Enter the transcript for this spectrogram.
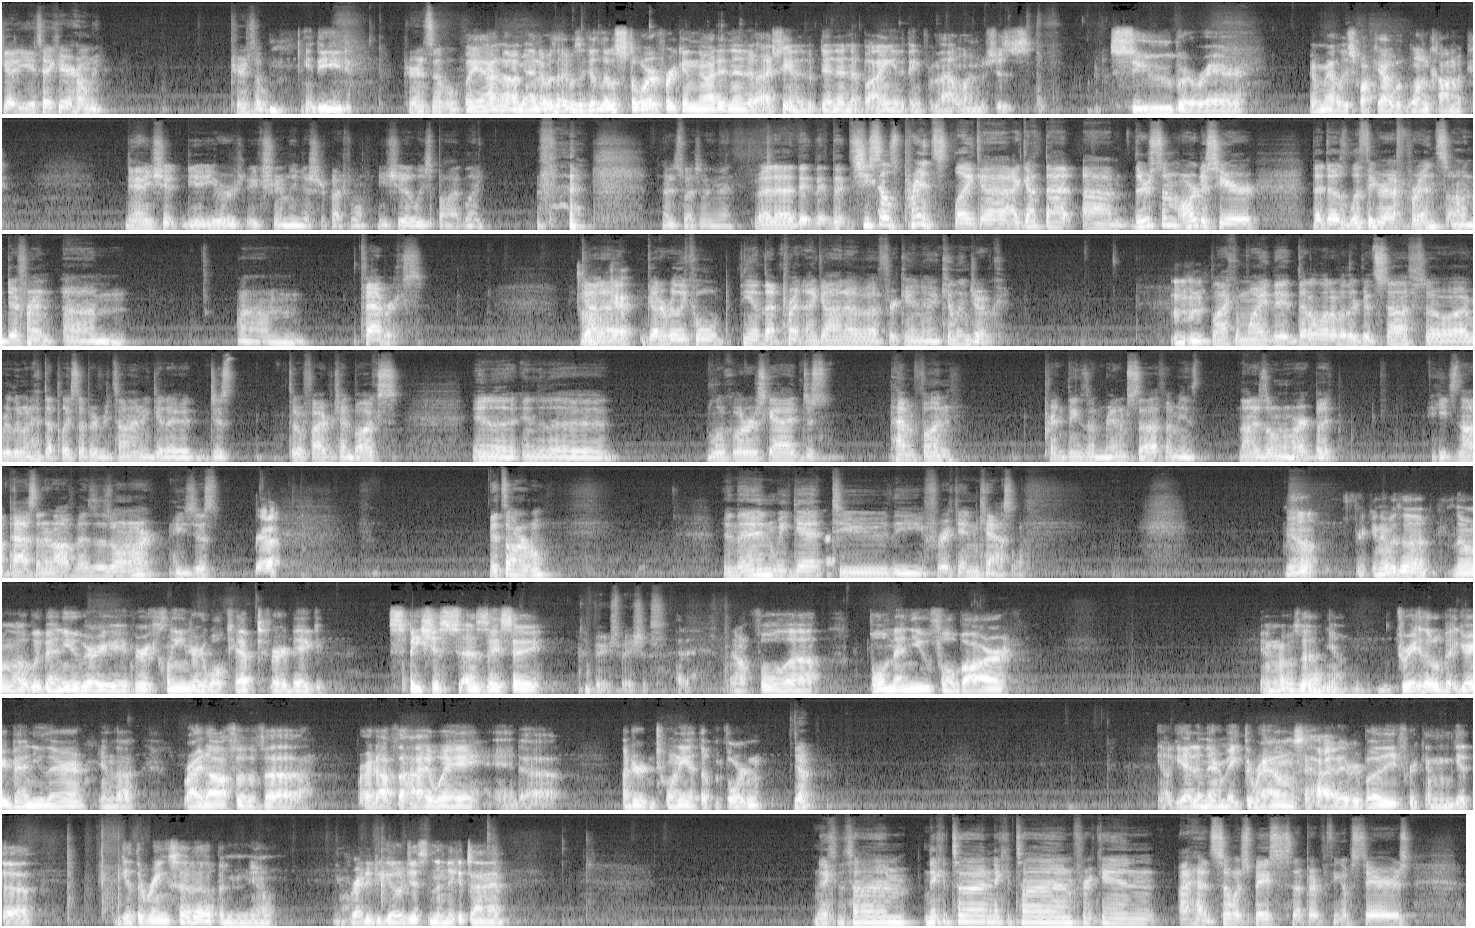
You take care of your homie. Pure and simple. Indeed. Pure and simple. But yeah, no, man, it was it was a good little store. Freaking, I didn't end up actually ended up didn't end up buying anything from that one, which is super rare. I might at least walk out with one comic. Yeah, you should. You, you were extremely disrespectful. You should at least bought like. I'm just messing with you, man. But uh, they, they, they, she sells prints. Like uh, I got that. Um, there's some artist here that does lithograph prints on different um, um, fabrics. Got Oh, okay. a got a really cool you know that print I got of a freaking uh, Killing Joke Mm-hmm. black and white. They did a lot of other good stuff. So I really want to hit that place up every time and get a just throw five or ten bucks in a, into the local orders guide. Just having fun, printing things on random stuff. I mean, it's not his own art, but he's not passing it off as his own art. He's just Yeah. it's honorable. And then we get to the frickin' castle. Yeah. Freaking, it was a you know, lovely venue, very, very clean, very well kept, very big, spacious, as they say. Very spacious. You know, full, uh, full menu, full bar. And it was a you know great little bit great venue there in the right off of uh, right off the highway and uh, 120th up in Thornton. Yep. you know, get in there, make the rounds, say hi to everybody, freaking get the get the ring set up, and you know, ready to go just in the nick of time. Nick of time, nick of time, nick of time. Freaking, I had so much space to set up everything upstairs.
